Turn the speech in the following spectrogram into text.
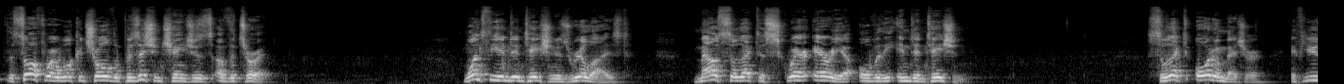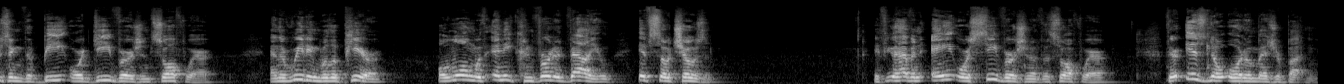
The software will control the position changes of the turret. Once the indentation is realized, mouse select a square area over the indentation. Select Auto Measure if using the B or D version software, and the reading will appear along with any converted value if so chosen. If you have an A or C version of the software, there is no Auto Measure button.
